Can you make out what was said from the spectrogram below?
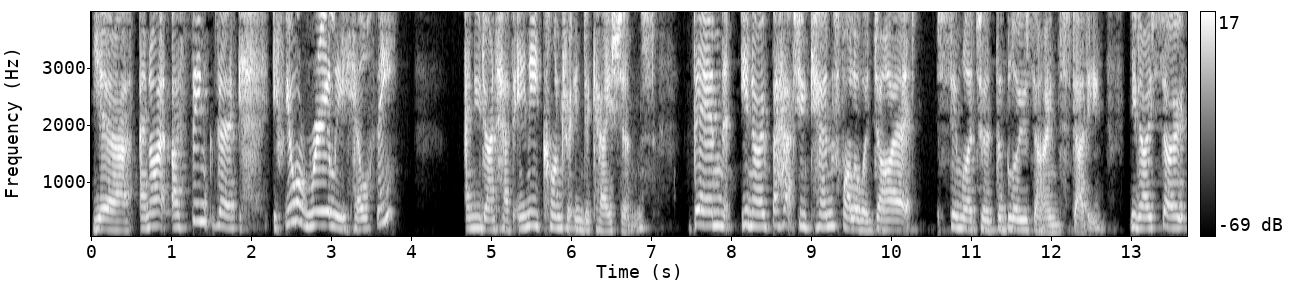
Yeah, and I, I think that if you're really healthy and you don't have any contraindications, then, you know, perhaps you can follow a diet similar to the Blue Zone study. You know, so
